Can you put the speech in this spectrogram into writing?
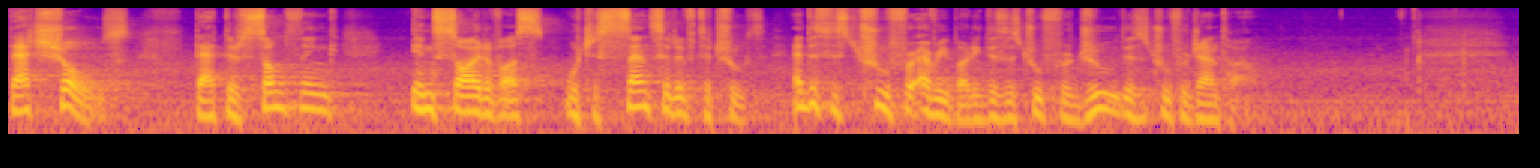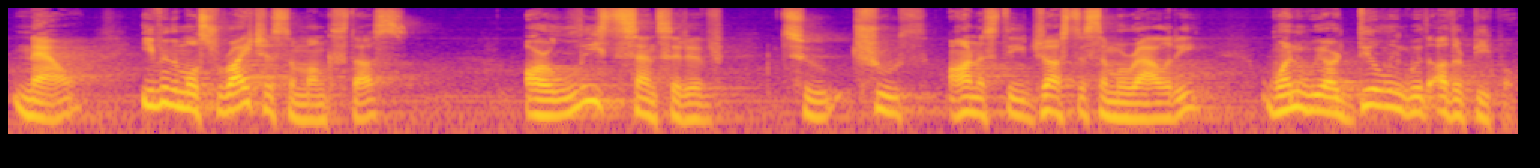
That shows that there's something inside of us which is sensitive to truth. And this is true for everybody. This is true for Jew, this is true for Gentile. Now, even the most righteous amongst us are least sensitive to truth, honesty, justice, and morality when we are dealing with other people.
